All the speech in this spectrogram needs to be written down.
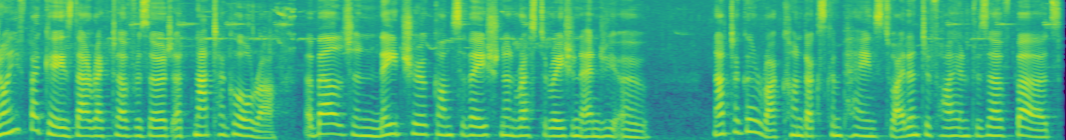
Jean-Yves Paquet is Director of Research at Natagora, a Belgian nature conservation and restoration NGO. Natagora conducts campaigns to identify and preserve birds,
